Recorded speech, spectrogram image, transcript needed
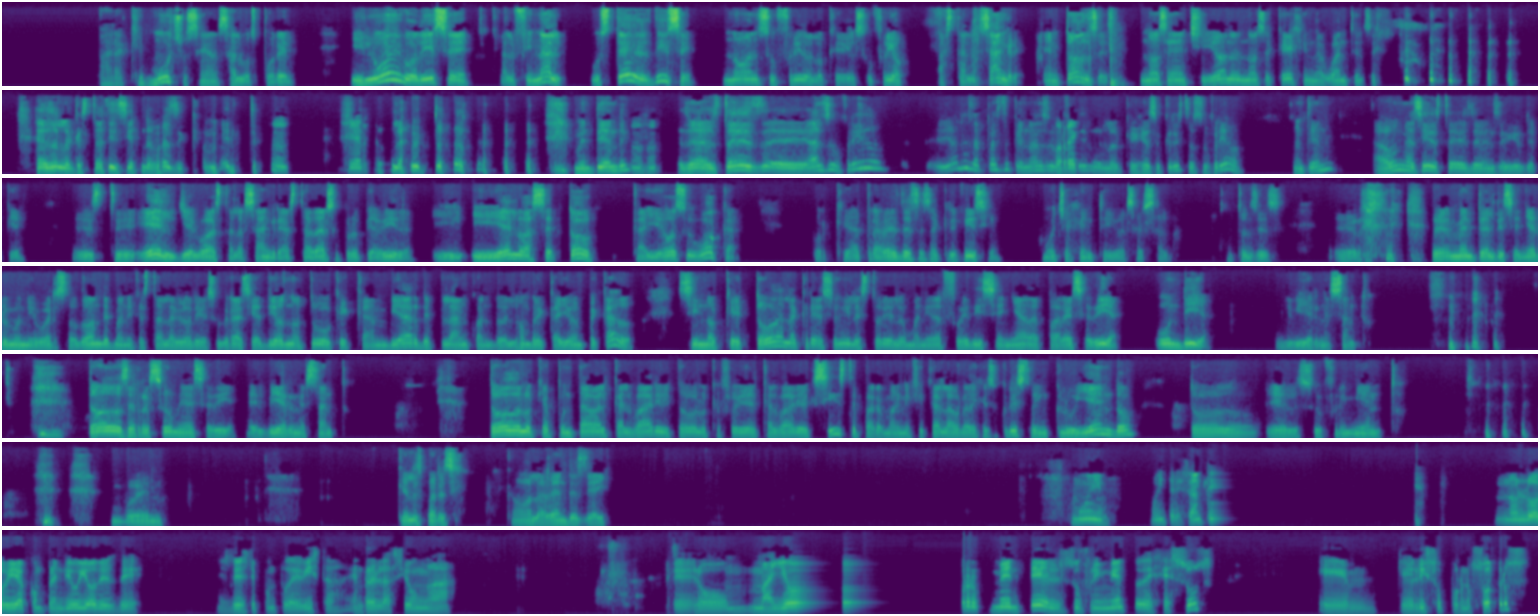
para que muchos sean salvos por Él. Y luego dice al final, ustedes, dice, no han sufrido lo que Él sufrió hasta la sangre. Entonces, no sean chillones, no se quejen, aguántense. Eso es lo que está diciendo básicamente. Mm, cierto. La. ¿Me entienden? O sea, ustedes eh, han sufrido. Yo les apuesto que no han sufrido lo que Jesucristo sufrió. ¿Me entienden? Aún así, ustedes deben seguir de pie. Este, él llegó hasta la sangre, hasta dar su propia vida, y, y él lo aceptó, cayó su boca porque a través de ese sacrificio mucha gente iba a ser salva. Entonces, eh, realmente al diseñar un universo donde manifestar la gloria de su gracia, Dios no tuvo que cambiar de plan cuando el hombre cayó en pecado, sino que toda la creación y la historia de la humanidad fue diseñada para ese día, un día, el Viernes Santo. Todo se resume a ese día, el Viernes Santo todo lo que apuntaba al Calvario y todo lo que fluye del Calvario existe para magnificar la obra de Jesucristo, incluyendo todo el sufrimiento. bueno, ¿qué les parece? ¿Cómo la ven desde ahí? Muy, muy interesante. No lo había comprendido yo desde desde este punto de vista en relación a, pero mayormente el sufrimiento de Jesús em, que Él hizo por nosotros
